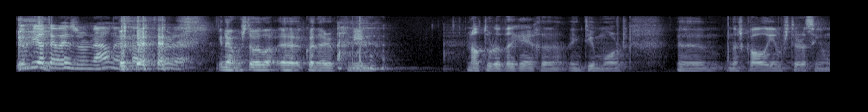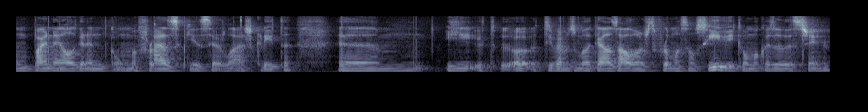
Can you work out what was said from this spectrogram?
Eu vi o telejornal nessa altura. Não, mas estava, eh, quando era pequenino, na altura da guerra em Timor, eh, na escola íamos ter assim um painel grande com uma frase que ia ser lá escrita e tivemos uma daquelas aulas de formação cívica, uma coisa desse género,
